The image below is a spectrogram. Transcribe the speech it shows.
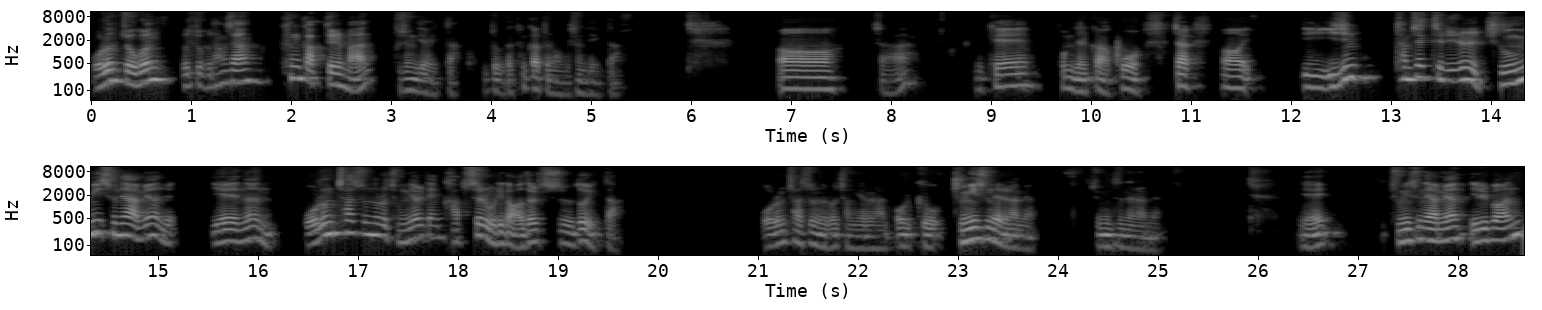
오른쪽은 루트보다 항상 큰 값들만 구성되어 있다. 루트보다 큰 값들만 구성되어 있다. 어, 자, 이렇게 보면 될 것 같고. 자, 어, 이 이진 탐색 트리를 중위 순회하면 얘는 오름차순으로 정렬된 값을 우리가 얻을 수도 있다. 오름차순으로 정렬을 한, 그 중위순회를 하면, 중위순회를 하면. 예, 중위순회 하면 1번,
